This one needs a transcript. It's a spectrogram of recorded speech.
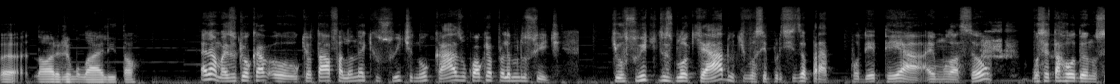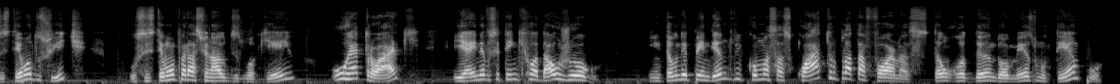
ah, na hora de emular ali e tal. É, não, mas o que, eu, o que eu tava falando é que o Switch, no caso, qual que é o problema do Switch? Que o Switch desbloqueado, que você precisa para poder ter a, a emulação, você tá rodando o sistema do Switch, o sistema operacional do desbloqueio, o RetroArch, e ainda você tem que rodar o jogo. Então, dependendo de como essas quatro plataformas estão rodando ao mesmo tempo,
